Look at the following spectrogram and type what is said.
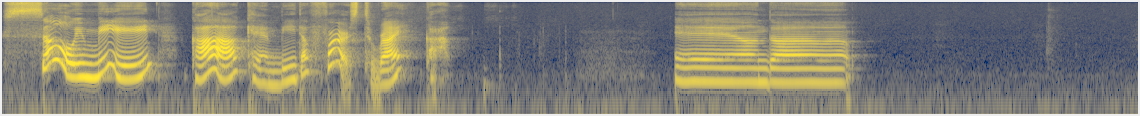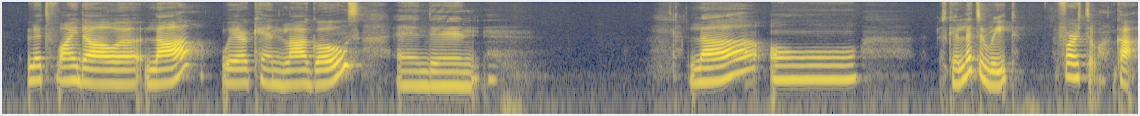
So it means ka can be the first, right? Ka. And uh, let's find out la, where can la goes, and then la. 어, okay, let's read. First one. 가.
